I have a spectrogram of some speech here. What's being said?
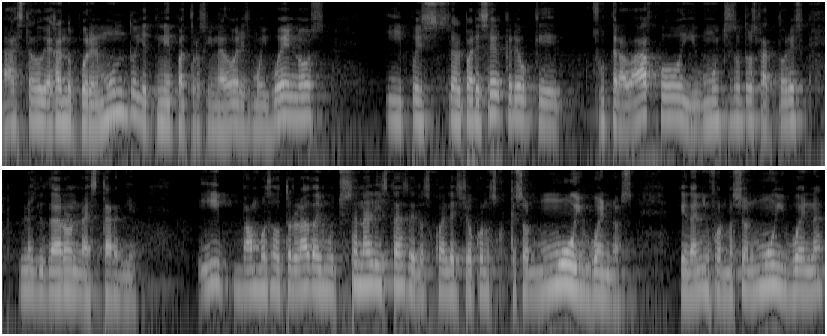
Ha estado viajando por el mundo, ya tiene patrocinadores muy buenos y pues al parecer creo que su trabajo y muchos otros factores le ayudaron a estar bien. Y vamos a otro lado, hay muchos analistas de los cuales yo conozco que son muy buenos, que dan información muy buena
